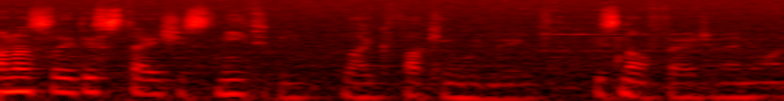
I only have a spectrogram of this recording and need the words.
Honestly, this stage just need to be, like, fucking removed. It's not fair to anyone.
